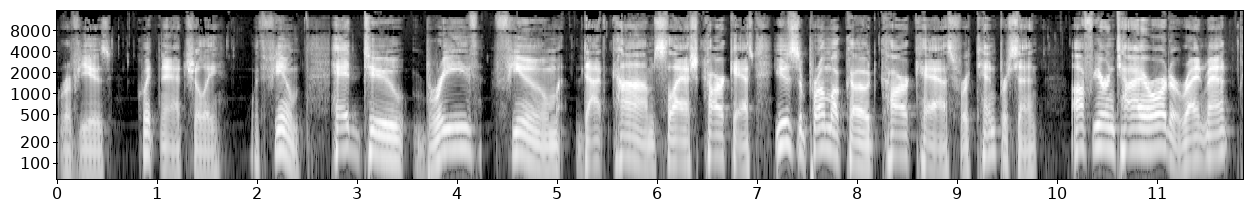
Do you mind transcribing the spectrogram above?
reviews. Quit naturally with Fum. Head to breathefum.com slash CarCast. Use the promo code CarCast for 10% off your entire order, right, Matt?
